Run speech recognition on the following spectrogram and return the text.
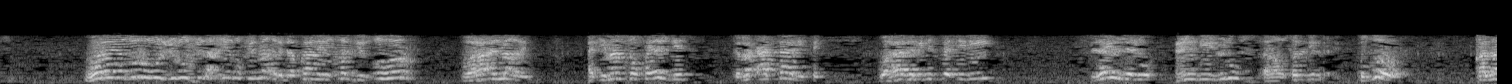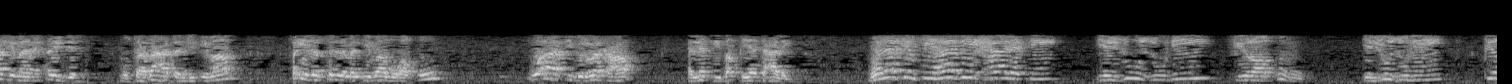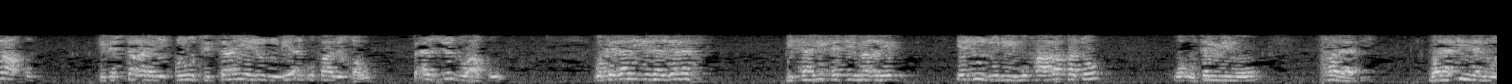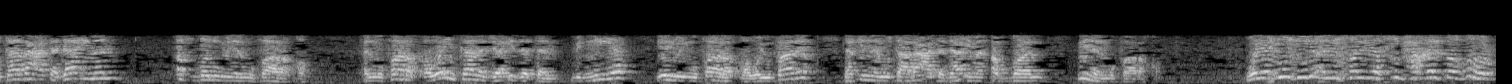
ولا يضره الجلوس الأخير في المغرب لو كان يصلي الظهر وراء المغرب. الإمام سوف يجلس. في الركعة الثالثة. وهذا بالنسبة لي لا يوجد عندي جلوس. أنا أصلي الظهر. قال ما في مانع. أجلس متابعة للإمام. فإذا سلم الإمام أقوم وآتي بالركعة التي بقيت علي. ولكن في هذه الحالة يجوز لي فراقه. يجوز لي فراقه. إذا اشتغل بالقنوت في الثانية يجوز لي أن أفارقه. فأسجد وأقوم. وكذلك إذا جلس بثالثة المغرب يجوز لي مفارقته وأتمم صلاتي. ولكن المتابعة دائما أفضل من المفارقة. المفارقة وإن كانت جائزة بالنية ينوي المفارقة ويفارق لكن المتابعة دائما أفضل من المفارقة. ويجوز لأن يصلي الصبح خلف الظهر.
